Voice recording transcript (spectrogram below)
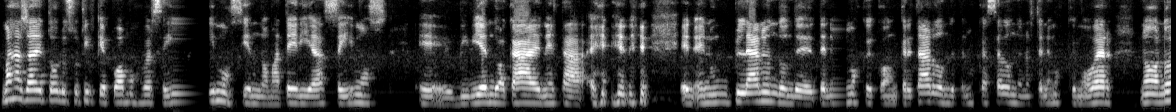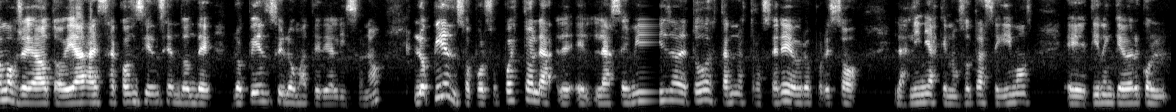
más allá de todo lo sutil que podamos ver, seguimos siendo materia, seguimos eh, viviendo acá en, esta, en, un plano en donde tenemos que concretar, donde tenemos que hacer, donde nos tenemos que mover. No, no hemos llegado todavía a esa conciencia en donde lo pienso y lo materializo, ¿no? Lo pienso, por supuesto, la, la semilla de todo está en nuestro cerebro, por eso las líneas que nosotras seguimos eh, tienen que ver con,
